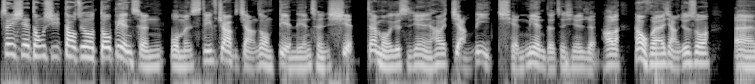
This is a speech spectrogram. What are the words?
这些东西到最后都变成我们 Steve Jobs 讲这种点连成线，在某一个时间点，他会奖励前面的这些人。好了，那我回来讲，就是说，呃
